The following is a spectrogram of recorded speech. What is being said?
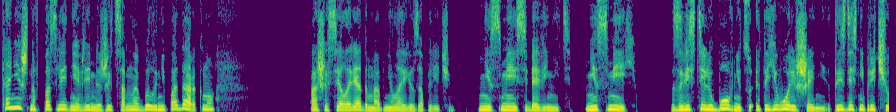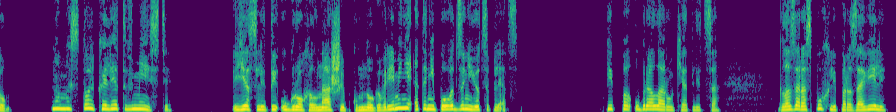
«Конечно, в последнее время жить со мной было не подарок, но...» Аша села рядом и обняла ее за плечи. «Не смей себя винить. Не смей. Завести любовницу — это его решение. Ты здесь ни при чем. Но мы столько лет вместе. Если ты угрохал на ошибку много времени, это не повод за нее цепляться. Пиппа убрала руки от лица. Глаза распухли, порозовели,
